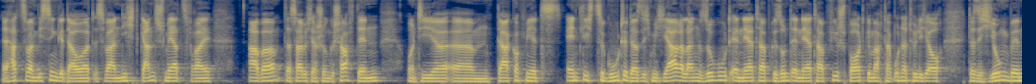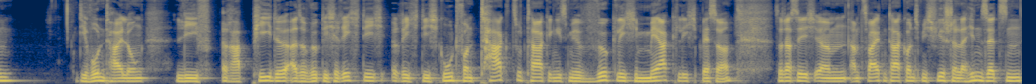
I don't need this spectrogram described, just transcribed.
Äh, hat zwar ein bisschen gedauert, es war nicht ganz schmerzfrei, aber das habe ich ja schon geschafft, denn und hier ähm, da kommt mir jetzt endlich zugute, dass ich mich jahrelang so gut ernährt habe, gesund ernährt habe, viel Sport gemacht habe und natürlich auch, dass ich jung bin. Die Wundheilung lief rapide, also wirklich richtig, richtig gut. Von Tag zu Tag ging es mir wirklich merklich besser, so dass ich ähm, am zweiten Tag konnte ich mich viel schneller hinsetzen.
